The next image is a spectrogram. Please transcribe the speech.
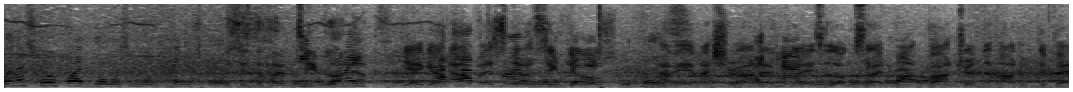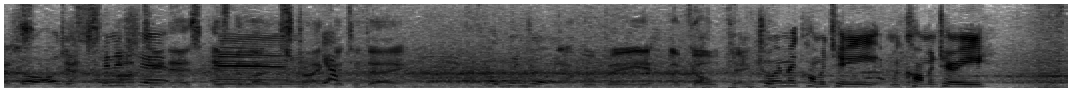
When I score five goals, I'm going to finish this. This is the home I mean, team I- lineup. Diego Alves starts in goal. Javier Mascherano plays alongside Marc. Bartra in the heart of defence. So I'll just Jackson finish it, Martinez is the lone striker yeah. today. Hope you enjoy. That will be a goal kick. Enjoy my commentary, my commentary, and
